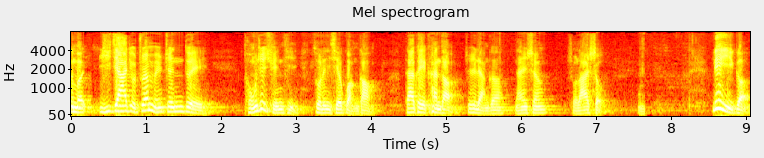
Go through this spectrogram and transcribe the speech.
那么宜家就专门针对同志群体做了一些广告。大家可以看到，这是两个男生手拉手。嗯，另一个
